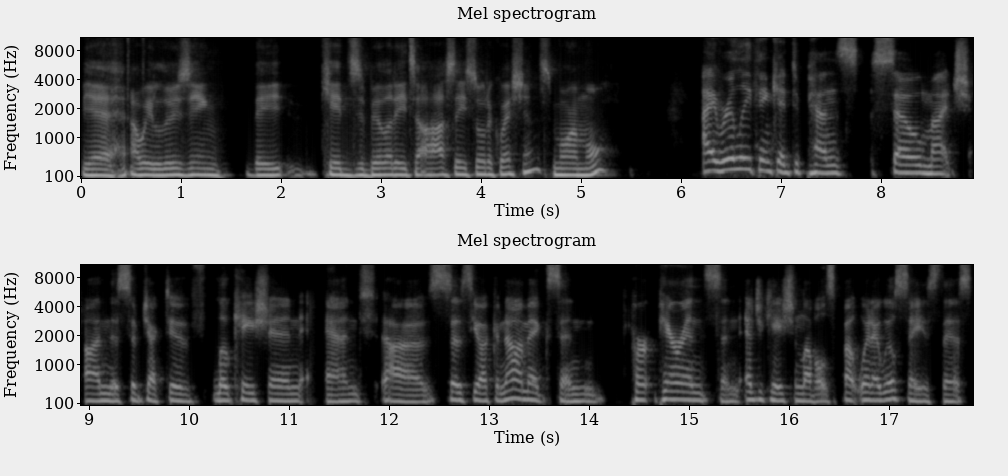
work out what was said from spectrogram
yeah, are we losing the kids' ability to ask these sort of questions more and more? I really think it depends so much on the subjective location and uh, socioeconomics and per- parents and education levels. But what I will say is this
